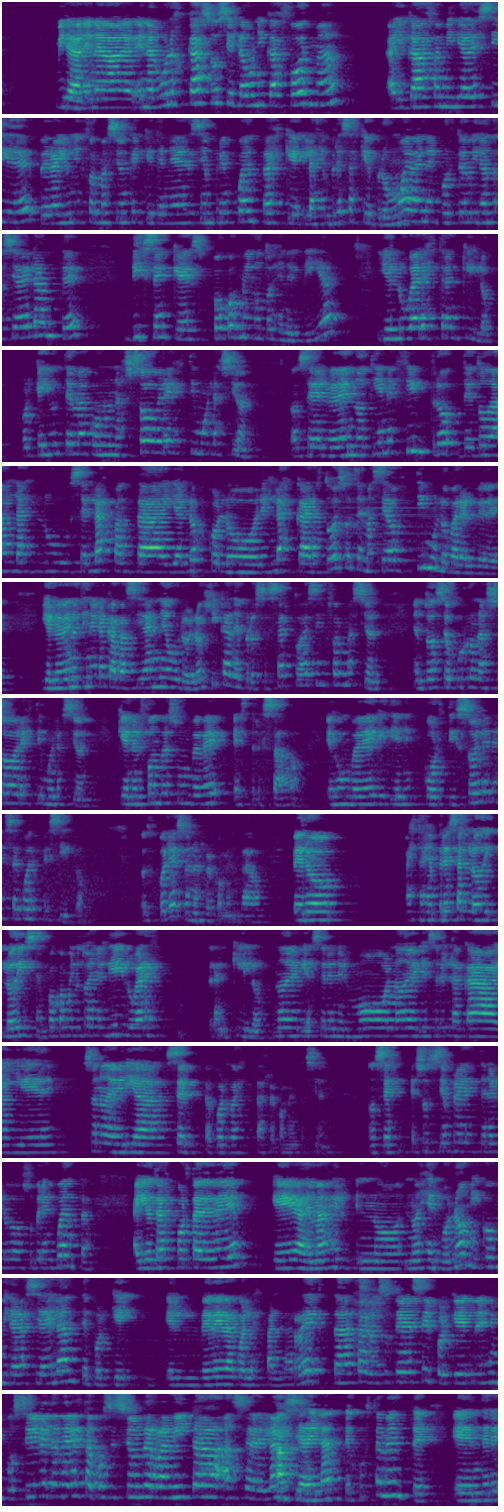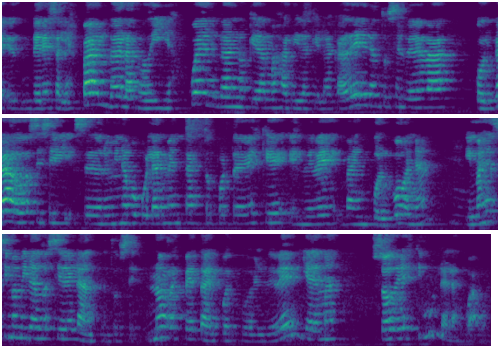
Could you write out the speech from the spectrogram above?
Mira, en, a- en algunos casos, si es la única forma, ahí cada familia decide, pero hay una información que hay que tener siempre en cuenta, es que las empresas que promueven el porteo mirando hacia adelante dicen que es pocos minutos en el día y el lugar es tranquilo, porque hay un tema con una sobreestimulación. Entonces el bebé no tiene filtro de todas las luces, las pantallas, los colores, las caras, todo eso es demasiado estímulo para el bebé. Y el bebé no tiene la capacidad neurológica de procesar toda esa información. Entonces ocurre una sobreestimulación, que en el fondo es un bebé estresado, es un bebé que tiene cortisol en ese cuerpecito. Entonces por eso no es recomendado. Pero estas empresas lo, di- lo dicen, pocos minutos en el día y lugares tranquilos. No debería ser en el mall, no debería ser en la calle, eso no debería ser de acuerdo a estas recomendaciones. Entonces eso siempre es tenerlo súper en cuenta. Hay otras portabebé que además no, no es ergonómico mirar hacia adelante porque el bebé va con la espalda recta, Claro, eso te iba a decir, porque es imposible tener esta posición de ranita hacia adelante. hacia adelante, justamente, endere- endereza la espalda, las rodillas cuelgan, no queda más arriba que la cadera, entonces el bebé va colgado, así se, se denomina popularmente a estos portabebés que el bebé va en colgona y más encima mirando hacia adelante, entonces no respeta el cuerpo del bebé y además sobreestimula las guaguas.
